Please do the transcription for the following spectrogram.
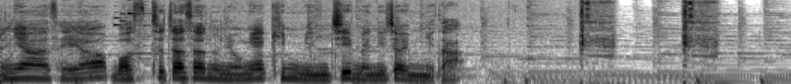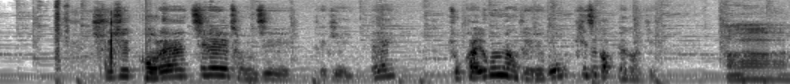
안녕하세요. 머스트 자산운용의 김민지 매니저입니다. 주식 거래 7일 정지 되기 때 조카 7명 데리고 키즈 카페 가기. 아,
